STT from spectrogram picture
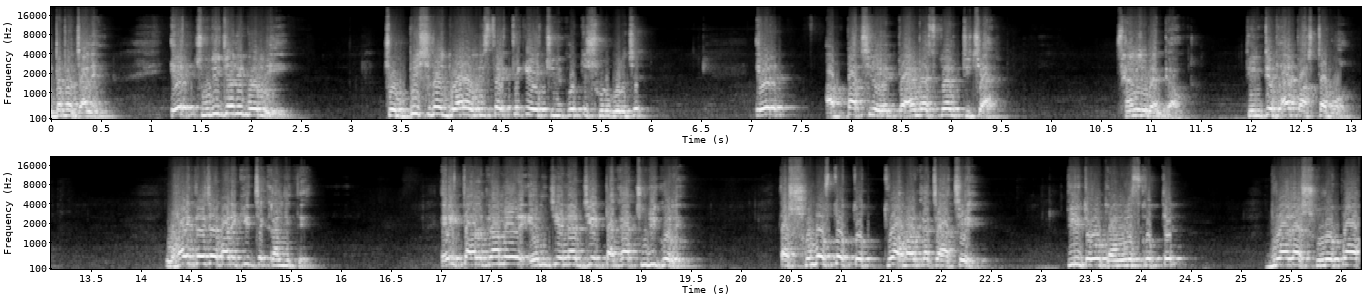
এটা আপনারা জানেন। এর চুরি যদি বলি, চব্বিশ নয় দু হাজার উনিশ তারিখ থেকে এ চুরি করতে শুরু করেছে। এর আব্বা ছিলেন প্রাইমারি স্কুলের টিচার ফ্যামিলি ব্যাকগ্রাউন্ড। তিনটে ভাই পাঁচটা বোন। উভয় দেশের বাড়ি কিনছে কান্দিতে এই তালগ্রামের এমজি এনার্জির টাকা চুরি করে তার সমস্ত তথ্য আমার কাছে আছে। তিনি তখন কংগ্রেস করতেন। দু হাজার ষোলোর পর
